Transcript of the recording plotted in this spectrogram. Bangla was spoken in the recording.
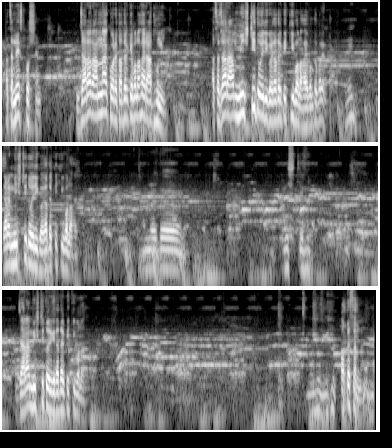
আচ্ছা নেক্সট কোশ্চেন যারা রান্না করে তাদেরকে বলা হয় রাঁধুনি। আচ্ছা যারা মিষ্টি তৈরি করে তাদেরকে কি বলা হয় বলতে পারেন? যারা মিষ্টি তৈরি করে তাদেরকে কি বলা হয়? আমরা তো মিষ্টি। যারা মিষ্টি তৈরি করে তাদেরকে কি বলা হয়? পারতেছেন না?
